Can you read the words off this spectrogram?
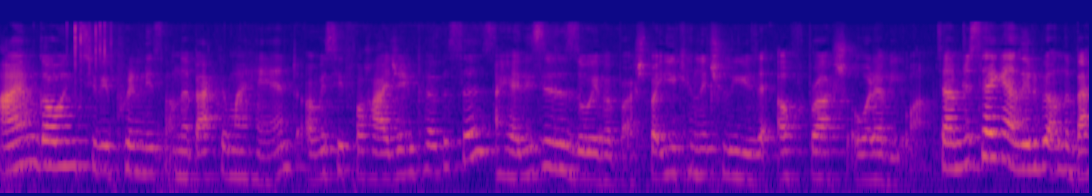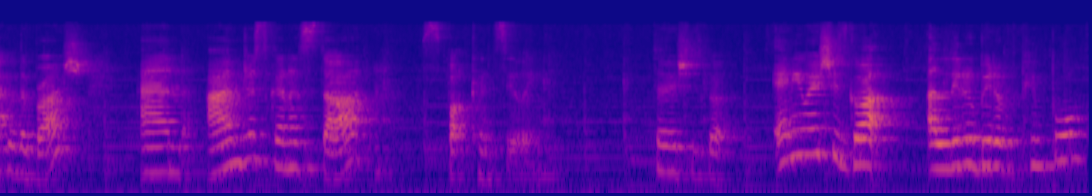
I'm going to be putting this on the back of my hand, obviously for hygiene purposes. Okay, this is a Zoeva brush, but you can literally use an e.l.f. brush or whatever you want. So I'm just taking a little bit on the back of the brush and I'm just gonna start spot concealing. So she's got, anyway, she's got a little bit of a pimple,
